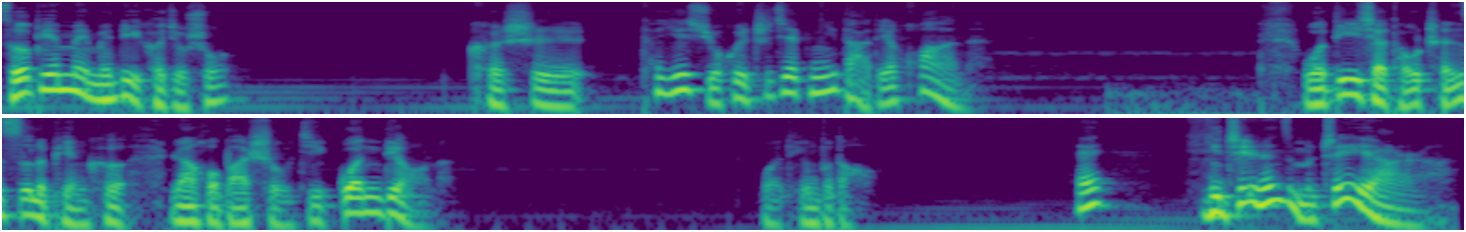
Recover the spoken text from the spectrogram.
泽边妹妹立刻就说：“可是他也许会直接给你打电话呢。”我低下头沉思了片刻，然后把手机关掉了。我听不到。哎，你这人怎么这样啊？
